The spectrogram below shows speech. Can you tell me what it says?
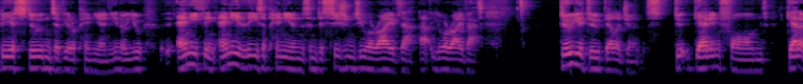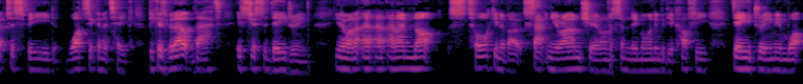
be a student of your opinion you know you anything any of these opinions and decisions you arrived at uh, you arrive at do your due diligence do, get informed get up to speed what's it going to take? Because without that it's just a daydream. You know and, and, and i'm not talking about sat in your armchair on a sunday morning with your coffee daydreaming what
